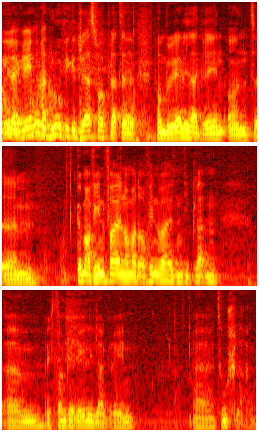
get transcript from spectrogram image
Also, Bireli Lagren Coole, hat, groovige Jazzrock-Platte von Bireli Lagren und ähm, können wir auf jeden Fall nochmal darauf hinweisen, die Platten ähm, von Bireli Lagren äh, zuschlagen.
